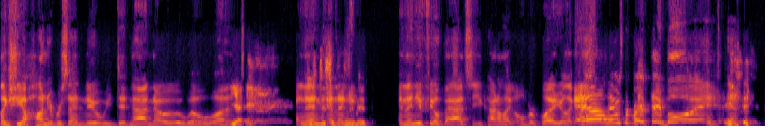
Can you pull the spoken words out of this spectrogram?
Like she hundred percent knew we did not know who Will was. Yeah. And then and then you and then you feel bad, so you kind of like overplay. You're like, "Oh, there's the birthday boy." And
